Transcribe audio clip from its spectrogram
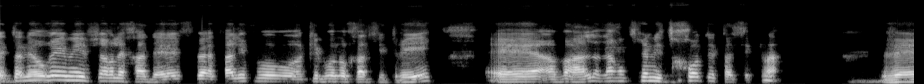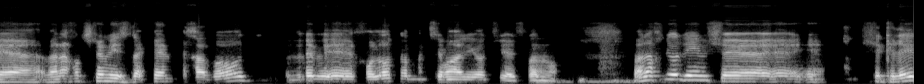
את הנעורים אי אפשר לחדש, והתהליך הוא, הכיוון הוא חד-סטרי, אה, אבל אנחנו צריכים לדחות את הזקנה. ואנחנו צריכים להזדקן בכבוד וביכולות המקסימליות שיש לנו. ואנחנו יודעים ש... שכדי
